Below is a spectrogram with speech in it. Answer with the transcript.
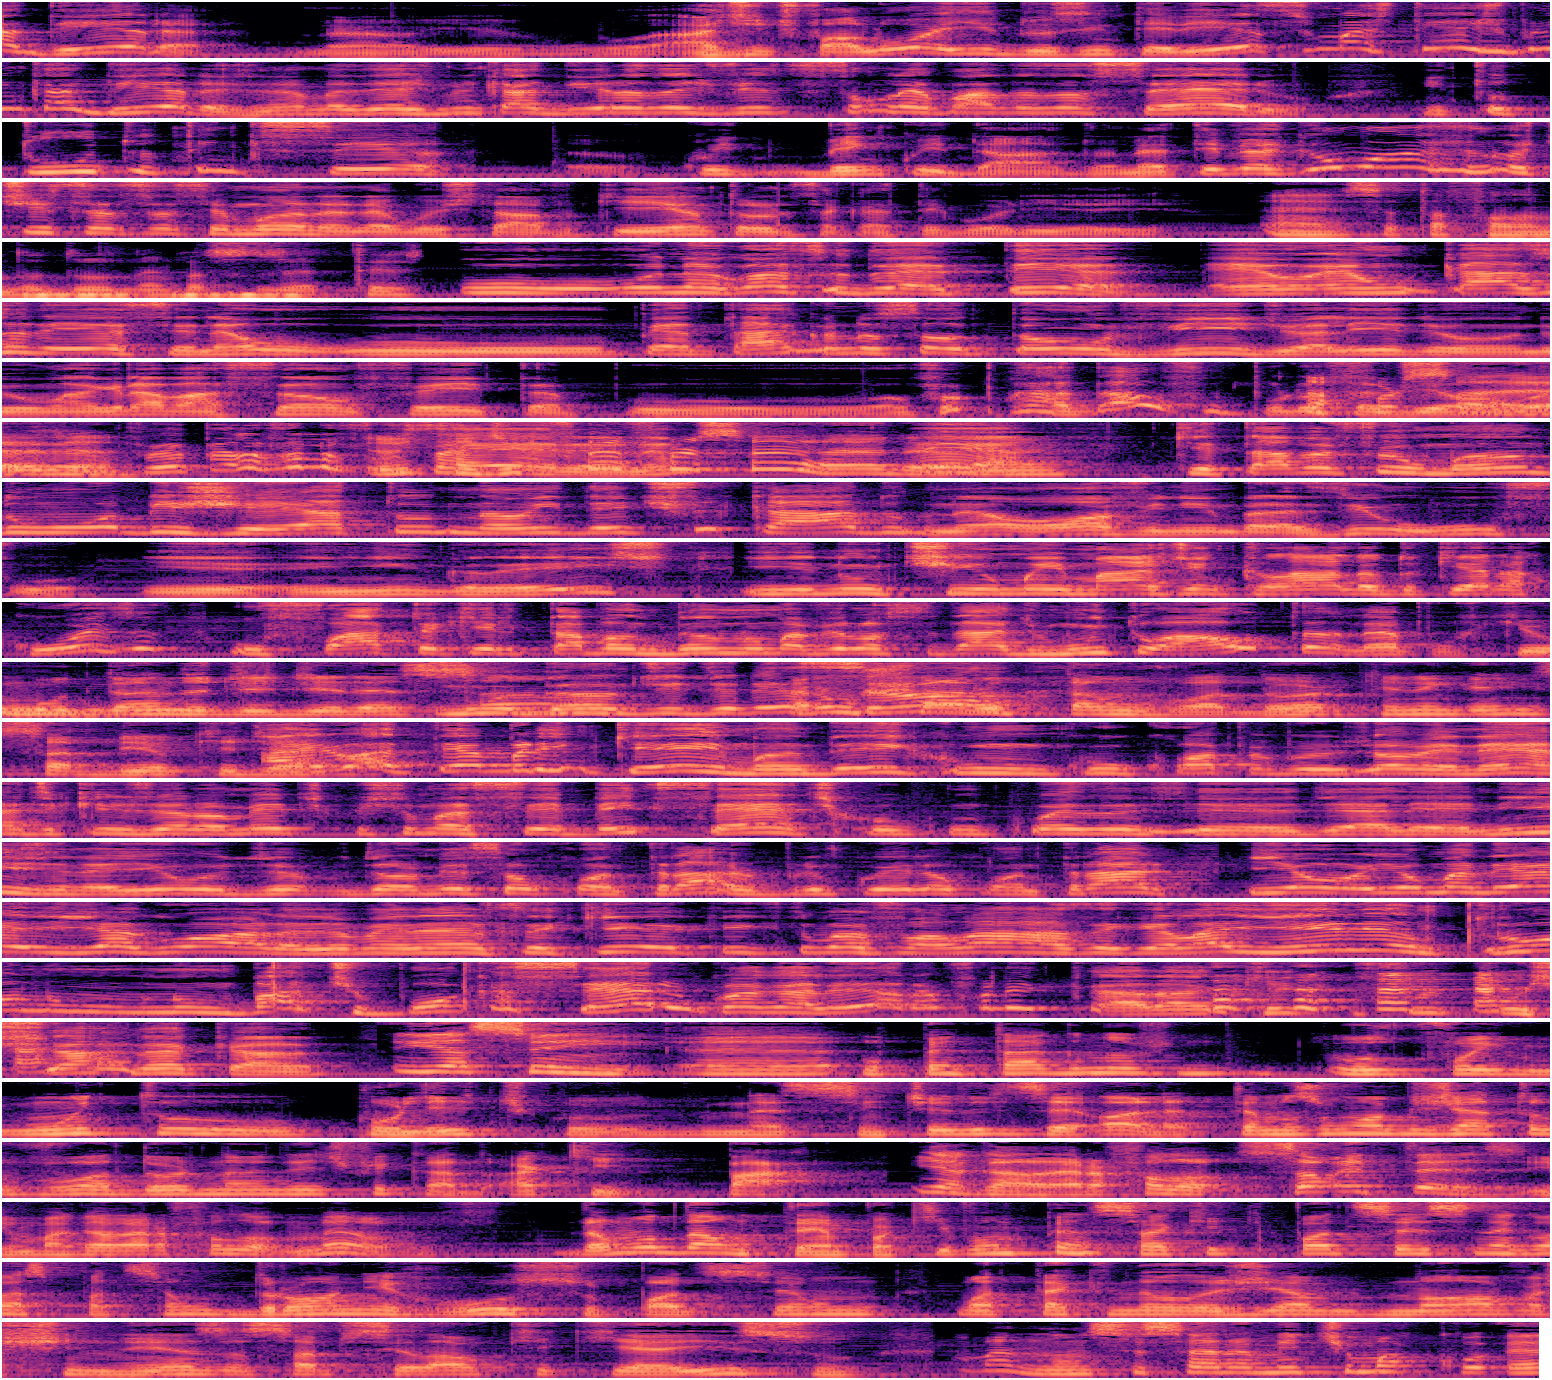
Né? E a gente falou aí dos interesses, mas tem as brincadeiras, né? Mas as brincadeiras às vezes são levadas a sério. Então tudo tem que ser eh, bem cuidado, né? Teve aqui notícias essa semana, né, Gustavo, que entram nessa categoria aí. É, você tá falando do negócio dos ETs? O, o negócio do ET é, é um caso desse, né? O, o Pentágono soltou um vídeo ali de, um- de uma gravação feita por. Foi por radar ou foi por outro Força avião? Aérea. Foi pela, Força Aérea, foi a né? Força Aérea, É, né? que estava filmando um objeto não identificado, né? OVNI em Brasil, UFO e- em inglês, e não tinha uma imagem clara do que era a coisa. O fato é que ele estava andando numa velocidade muito alta, né? Porque o, Mudando de direção. Mudando de Era um charutão voador que ninguém sabia o que Aí diabo. eu até brinquei, mandei com, com cópia pro Jovem Nerd, que geralmente costuma ser bem cético com coisas de, de alienígena, e eu ge- geralmente sou o contrário, brinco com ele ao contrário, e eu, e eu mandei, aí, e agora, Jovem Nerd, sei o que, o que que tu vai falar, sei o que lá, e ele entrou num, num bate-boca sério com a galera, eu falei, caraca, o que que fui puxar, né, cara? E assim, é, o Pentágono foi muito político nesse sentido de dizer: olha, temos um objeto voador não identificado. Aqui, pá. E a galera falou, são ETs. E uma galera falou, meu, vamos dar um tempo aqui, vamos pensar o que que pode ser esse negócio. Pode ser um drone russo, pode ser um- uma tecnologia nova chinesa, sabe-se lá o que, que é isso. Mas não necessariamente uma coisa.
